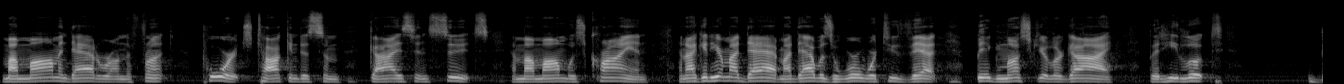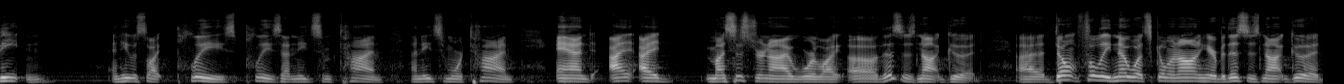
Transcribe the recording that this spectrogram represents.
my mom and dad were on the front porch talking to some guys in suits, and my mom was crying. And I could hear my dad. My dad was a World War II vet, big, muscular guy, but he looked beaten. And he was like, Please, please, I need some time. I need some more time. And I, I my sister and I were like, oh, this is not good. Uh, don't fully know what's going on here, but this is not good.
